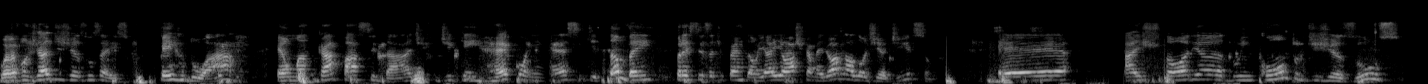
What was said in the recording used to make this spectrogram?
O Evangelho de Jesus é isso. Perdoar é uma capacidade de quem reconhece que também precisa de perdão. E aí eu acho que a melhor analogia disso é a história do encontro de Jesus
